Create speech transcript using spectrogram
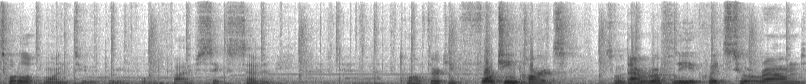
Total of 1, 2, 3, 4, 5, 6, 7, 8, 9, 12, 13, 14 cards. So that roughly equates to around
